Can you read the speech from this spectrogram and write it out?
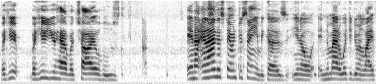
But here, but here you have a child who's and I and I understand what you're saying because you know no matter what you do in life,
